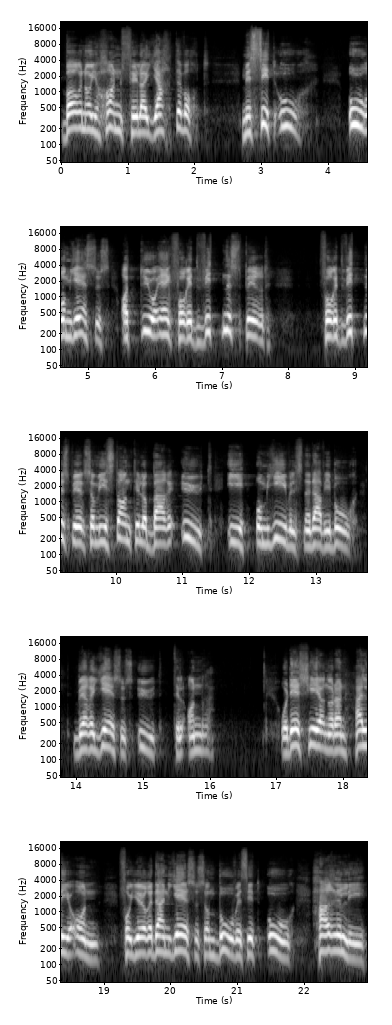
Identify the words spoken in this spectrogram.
bare når han fyller hjertet vårt med sitt ord, ord om Jesus, at du og jeg får et vitnesbyrd får et vitnesbyrd som vi er i stand til å bære ut i omgivelsene der vi bor. Bære Jesus ut til andre. Og Det skjer når Den hellige ånd får gjøre den Jesus som bor ved sitt ord, herlig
